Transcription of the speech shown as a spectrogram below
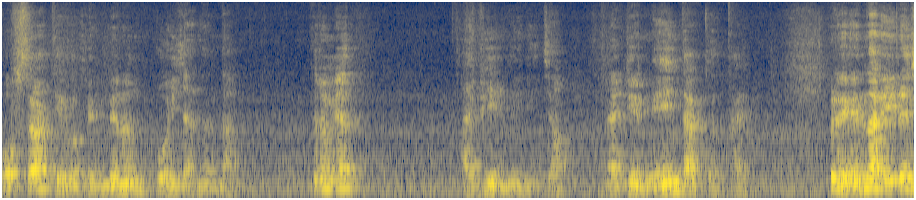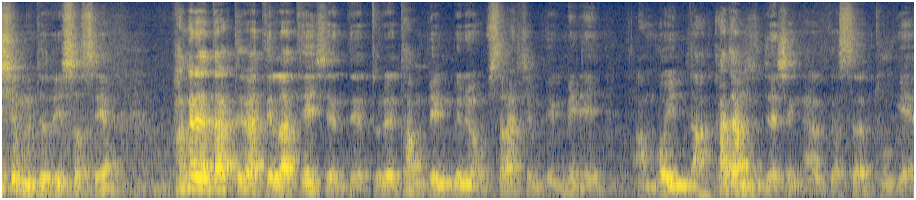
옵스트럭티브 변변은 보이지 않는다. 그러면 IPM이죠. IP 메인 닥터 타입. 그리고 옛날에 이런 시험 문제도 있었어요. 판그레 닥터가 딜라테이션인데 뚜렷한 병민이 옵스트럭션 병민이 안 보인다. 가장 먼저 생각할 것은 두 개.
